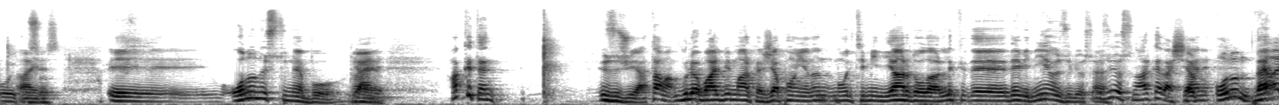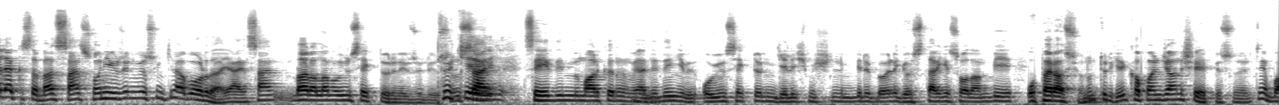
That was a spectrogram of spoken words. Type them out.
Aynen. uykusuz. Ee, onun üstüne bu. Yani Aynen. hakikaten üzücü ya. Tamam global bir marka. Japonya'nın multimilyar dolarlık e, devi. Niye üzülüyorsun? Evet. Üzülüyorsun arkadaş. Yani Yani onun ne ben- alakası var? ben sen Sony'ye üzülmüyorsun ki abi orada. Yani sen daralan oyun sektörüne üzülüyorsun. Türkiye- Sen sevdiğin bir markanın veya dediğin gibi oyun sektörünün gelişmişliğinin bir böyle göstergesi olan bir operasyonun Türkiye'de kapanacağını şey yapıyorsun. mi? Bu,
